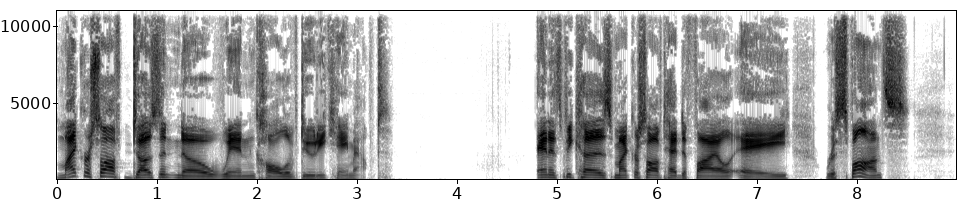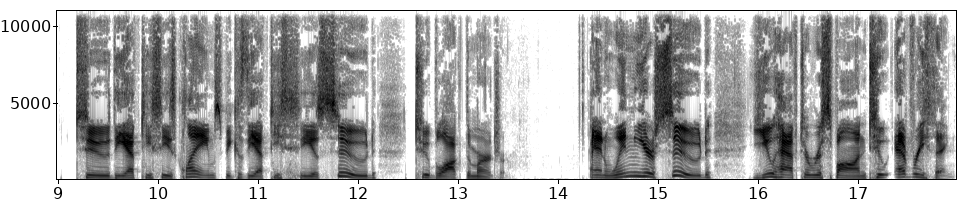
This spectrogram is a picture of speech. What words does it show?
Microsoft doesn't know when Call of Duty came out. And it's because Microsoft had to file a response to the FTC's claims because the FTC is sued to block the merger. And when you're sued, you have to respond to everything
